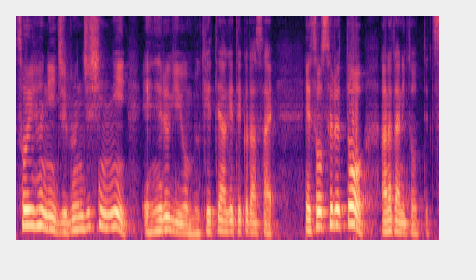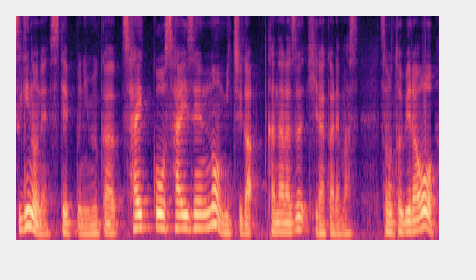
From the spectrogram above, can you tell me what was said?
そういうふうに自分自身にエネルギーを向けてあげてください。えそうするとあなたにとって次のねステップに向かう最高最善の道が必ず開かれます。その扉を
